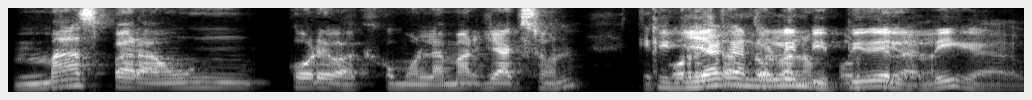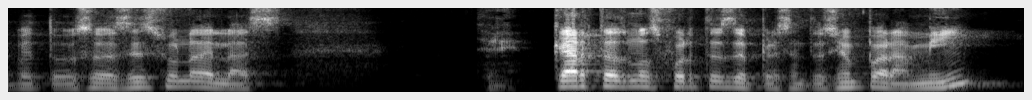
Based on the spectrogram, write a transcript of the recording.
más para un coreback como Lamar Jackson, que, ya ganó el MVP de la liga, Beto. O sea, es una de las cartas más fuertes de presentación para mí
